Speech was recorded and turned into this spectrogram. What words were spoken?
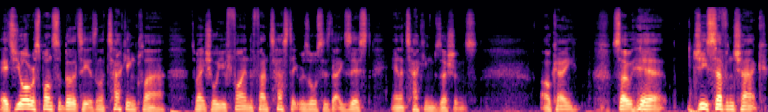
It's your responsibility as an attacking player to make sure you find the fantastic resources that exist in attacking positions. Okay, so here, G7 check,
